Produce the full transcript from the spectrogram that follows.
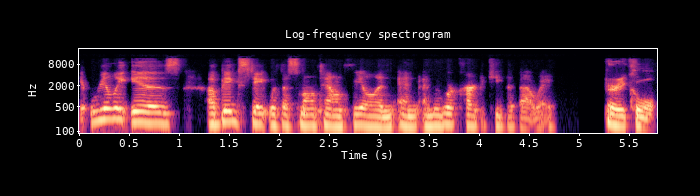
it really is a big state with a small town feel and and, and we work hard to keep it that way. Very cool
